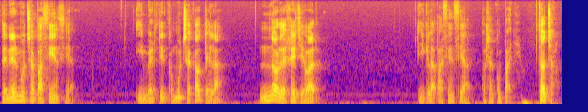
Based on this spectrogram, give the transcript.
tener mucha paciencia, invertir con mucha cautela, no os dejéis llevar y que la paciencia os acompañe. Chao, chao.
